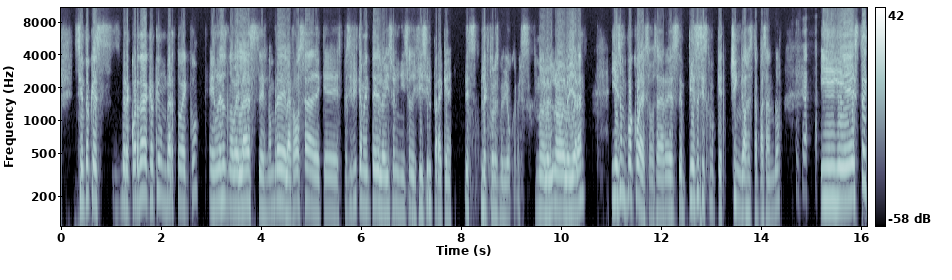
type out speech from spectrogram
siento que es, me recuerda, creo que Humberto Eco, en una de sus novelas, El nombre de la rosa, de que específicamente lo hizo al inicio difícil para que lectores mediocres no lo, leyeran. Y es un poco eso, o sea, es, empieza y es como que chingados está pasando. y este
